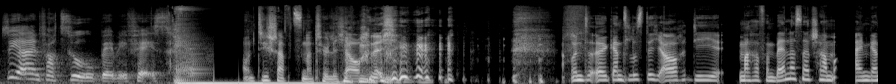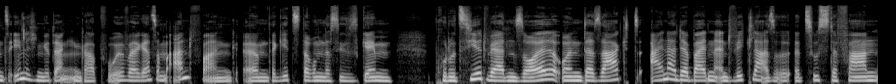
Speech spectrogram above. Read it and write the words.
Sieh einfach zu, Babyface. Und die schafft's natürlich auch nicht. Und äh, ganz lustig auch, die Macher von Bandersnatch haben einen ganz ähnlichen Gedanken gehabt wohl, weil ganz am Anfang, ähm, da geht es darum, dass dieses Game produziert werden soll und da sagt einer der beiden Entwickler, also äh, zu Stefan,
